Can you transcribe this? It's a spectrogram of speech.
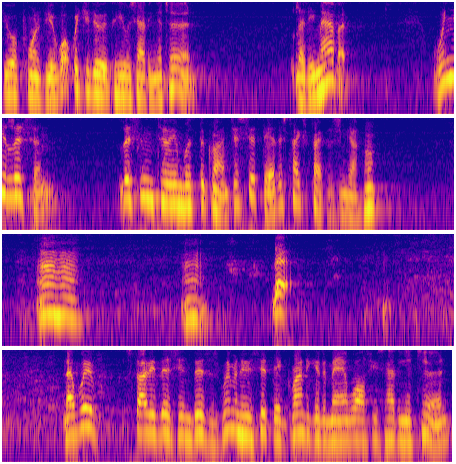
your point of view, what would you do if he was having a turn? Let him have it. When you listen, listen to him with the grunt. Just sit there. This takes practice and go, huh? Uh-huh. Uh-huh. Now, we've studied this in business. Women who sit there grunting at a man while she's having a turn,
